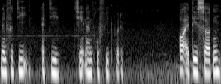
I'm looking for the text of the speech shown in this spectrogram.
men fordi at de tjener en profit på det. Og at det er sådan,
